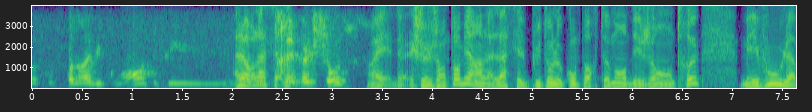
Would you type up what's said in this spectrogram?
on trouve pas dans la vie courante, et puis alors là, c'est très belle chose. Ouais, j'entends bien. Là, là c'est plutôt le comportement des gens entre eux. Mais vous, là,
